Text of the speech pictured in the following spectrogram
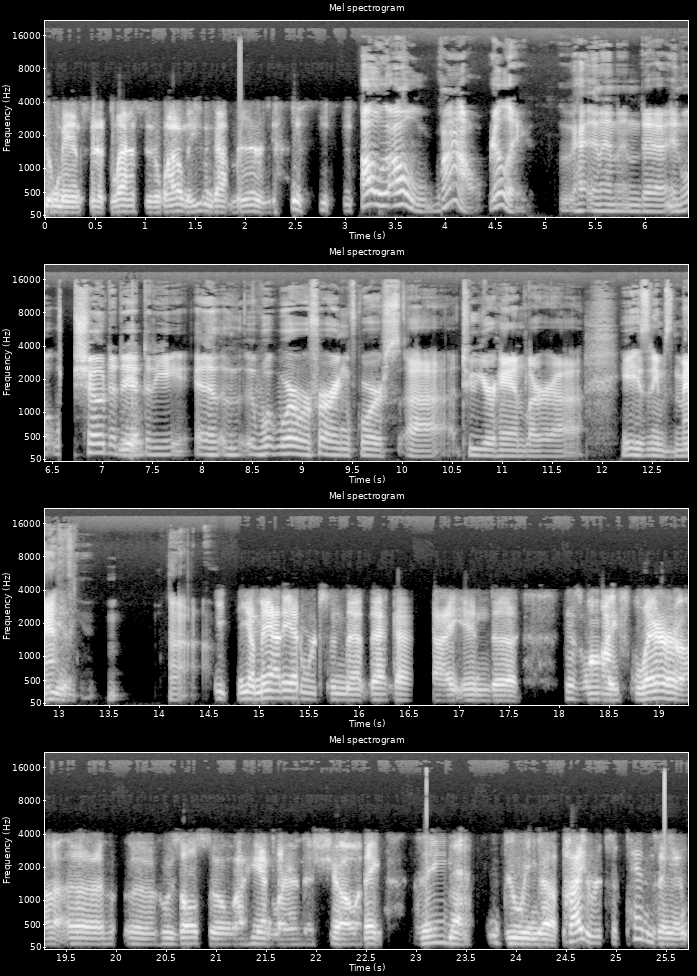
showmance that lasted a while. and They even got married. Oh oh wow! Really? And and and, uh, and what show did he? Yeah. Did he? Uh, we're referring, of course, uh, to your handler. Uh, his name's Matthew. Uh, yeah, Matt Edwardson, that that guy, and uh, his wife Lara, uh, uh, who's also a handler in this show, they they met doing uh, Pirates of Penzance,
